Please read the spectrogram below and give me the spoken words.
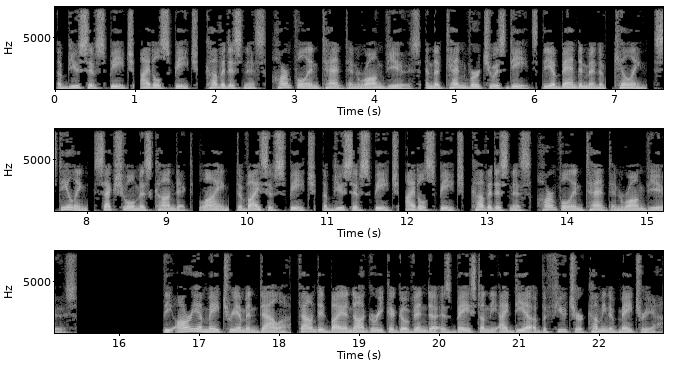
abusive speech, idle speech, covetousness, harmful intent and wrong views and the ten virtuous deeds the abandonment of, killing, stealing, sexual misconduct, lying, divisive speech, abusive speech, idle speech, covetousness, harmful intent and wrong views. The Arya Maitreya Mandala, founded by Anagarika Govinda is based on the idea of the future coming of Maitreya.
